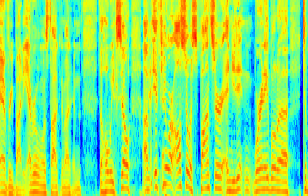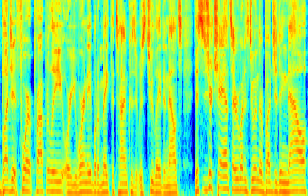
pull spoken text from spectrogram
everybody. Everyone was talking about him the whole week. So, um, if you are also a sponsor and you didn't weren't able to to budget for it properly, or you weren't able to make the time because it was too late to announce, this is your chance. Everybody's doing their budgeting now.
